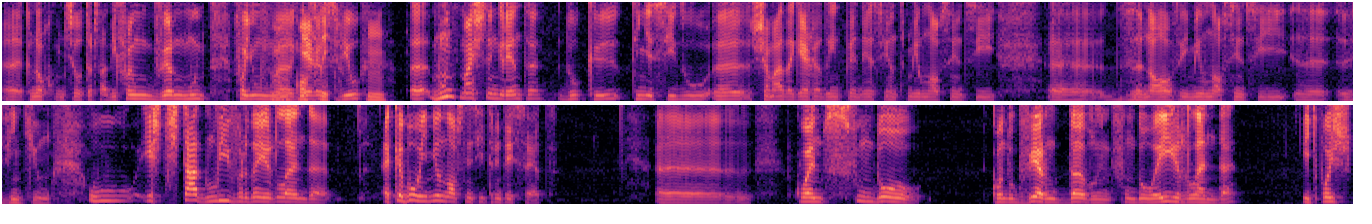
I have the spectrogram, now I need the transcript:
uh, que não reconheceu o tratado. E foi um governo muito, foi uma um guerra civil hum. uh, muito mais sangrenta do que tinha sido a uh, chamada Guerra da Independência entre 1919 e 1921. O, este Estado Livre da Irlanda acabou em 1937. Uh, quando se fundou, quando o governo de Dublin fundou a Irlanda e depois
